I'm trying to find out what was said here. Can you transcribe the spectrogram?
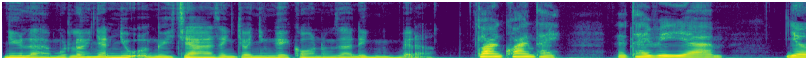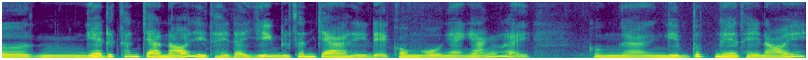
Như là một lời nhắn nhủ người cha dành cho những người con trong gia đình vậy đó khoan khoan thầy. Thay vì à, giờ nghe Đức Thánh Cha nói thì thầy đại diện Đức Thánh Cha thì để con ngồi ngay ngắn lại. Con uh, nghiêm túc nghe thầy nói.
